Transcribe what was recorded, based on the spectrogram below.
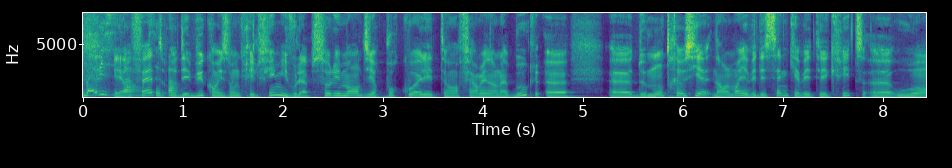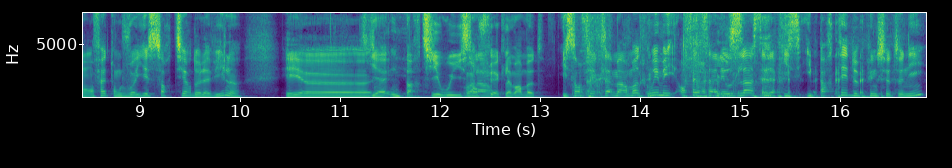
Bah oui, c'est Et ça, en on fait, au début, quand ils ont écrit le film, ils voulaient absolument dire pourquoi il était enfermé dans la boucle, euh, euh, de montrer aussi. Normalement, il y avait des scènes qui avaient été écrites euh, où en fait on le voyait sortir de la ville et euh, Il y a une partie où il Voilà. s'enfuit avec la marmotte. il s'enfuit avec la marmotte. Oui, mais en fait, ça allait au-delà, c'est-à-dire qu'il partait de Punxsutawney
